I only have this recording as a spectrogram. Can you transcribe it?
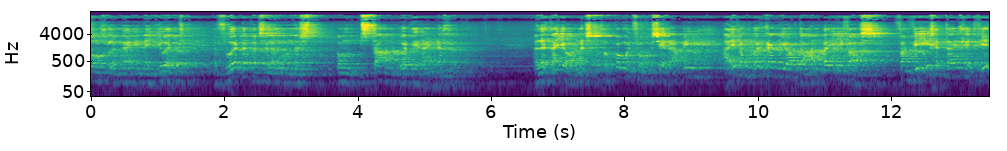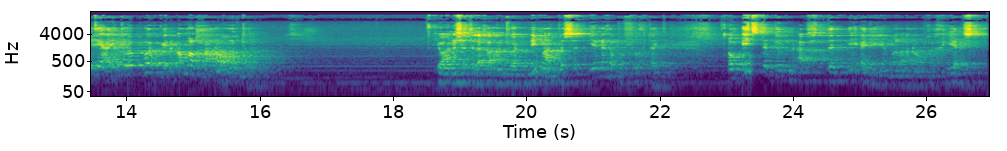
volgelinge en 'n Jood 'n woordewisseling ontstaan oor die reiniging. Hulle het na Johannes toe gekom en vir hom gesê: "Rabbi, hy wat oor kan Jordaan by u was, van wie u getuig het, weet jy hy loop ook en almal gaan na hom toe." Johannes het hulle geantwoord: "Niemand besit enige bevoegdheid iets te doen as dit nie uit die hemel aan hom gegee is nie."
